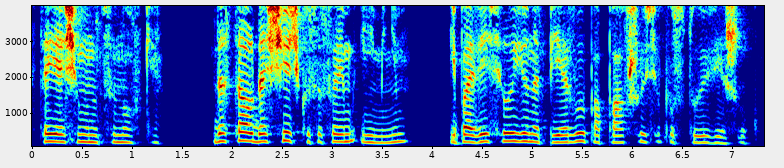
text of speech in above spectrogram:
стоящему на циновке, достала дощечку со своим именем и повесила ее на первую попавшуюся пустую вешалку.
